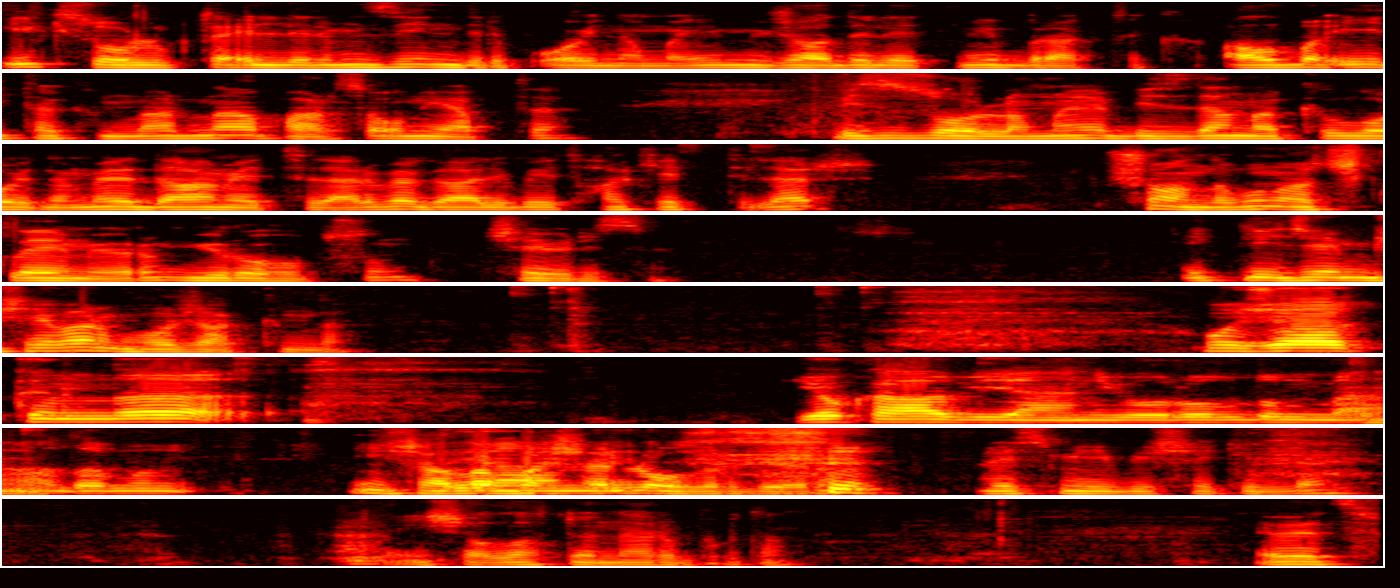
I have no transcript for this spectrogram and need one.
İlk zorlukta ellerimizi indirip oynamayı, mücadele etmeyi bıraktık. Alba iyi takımlar ne yaparsa onu yaptı. Bizi zorlamaya, bizden akıllı oynamaya devam ettiler ve galibiyeti hak ettiler. Şu anda bunu açıklayamıyorum. Eurohoops'un çevirisi. Ekleyeceğim bir şey var mı hoca hakkında? Hoca hakkında yok abi yani yoruldum ben adamın. İnşallah Yani- başarılı olur diyorum. Resmi bir şekilde. İnşallah döner buradan. Evet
